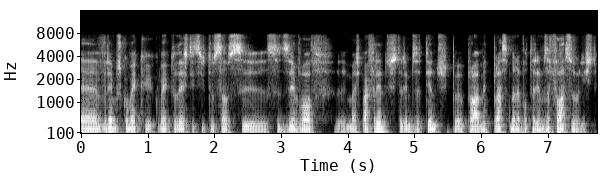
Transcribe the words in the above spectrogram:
Uh, veremos como é, que, como é que toda esta situação se, se desenvolve uh, mais para a frente. Estaremos atentos. Provavelmente para a semana voltaremos a falar sobre isto.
